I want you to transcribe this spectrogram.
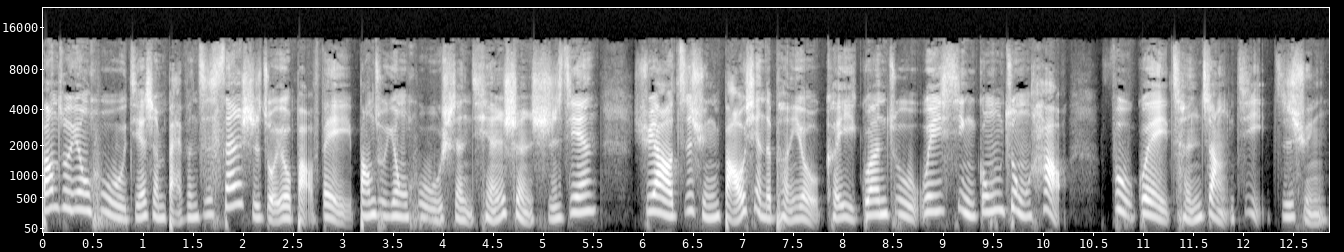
帮助用户节省百分之三十左右保费，帮助用户省钱省时间。需要咨询保险的朋友，可以关注微信公众号“富贵成长记”咨询。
